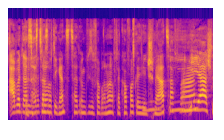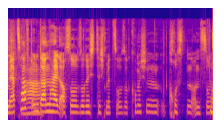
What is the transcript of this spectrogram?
Aber dann das heißt, halt du hast auch die ganze Zeit irgendwie so Verbrennungen auf der Kopfhaut, die schmerzhaft waren? Ja, schmerzhaft Ah. und dann halt auch so, so richtig mit so, so komischen Krusten und so. Ja.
